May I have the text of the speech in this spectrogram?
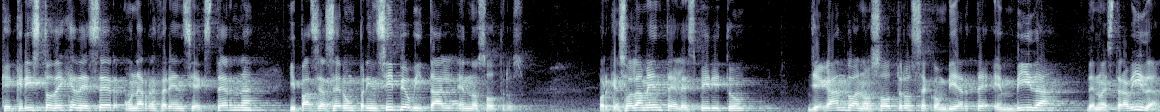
Que Cristo deje de ser una referencia externa y pase a ser un principio vital en nosotros. Porque solamente el Espíritu, llegando a nosotros, se convierte en vida de nuestra vida.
